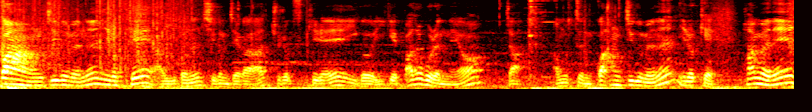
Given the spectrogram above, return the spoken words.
꽝 찍으면은 이렇게, 아, 이거는 지금 제가 주력 스킬에 이거, 이게 빠져버렸네요. 자, 아무튼 꽝 찍으면은 이렇게 화면의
